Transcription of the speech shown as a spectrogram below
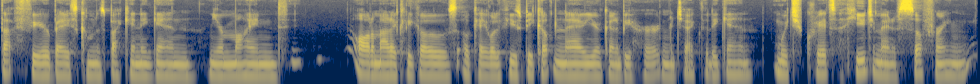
that fear base comes back in again. Your mind automatically goes, okay, well, if you speak up now, you're going to be hurt and rejected again, which creates a huge amount of suffering,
